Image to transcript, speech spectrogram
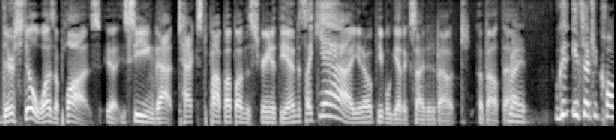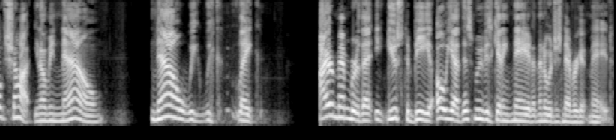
there still was applause. Uh, seeing that text pop up on the screen at the end, it's like, yeah, you know, people get excited about about that. Right. Because it's such a called shot. You know, I mean, now, now we, we, like, I remember that it used to be, oh yeah, this movie's getting made and then it would just never get made,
